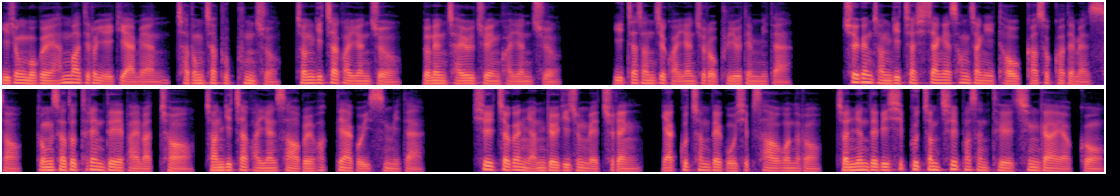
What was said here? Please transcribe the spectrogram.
이 종목을 한마디로 얘기하면 자동차 부품주, 전기차 관련주 또는 자율주행 관련주, 2차 전지 관련주로 분류됩니다. 최근 전기차 시장의 성장이 더욱 가속화되면서 동사도 트렌드에 발맞춰 전기차 관련 사업을 확대하고 있습니다. 실적은 연결 기준 매출액 약 9,154억 원으로 전년 대비 19.7% 증가하였고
